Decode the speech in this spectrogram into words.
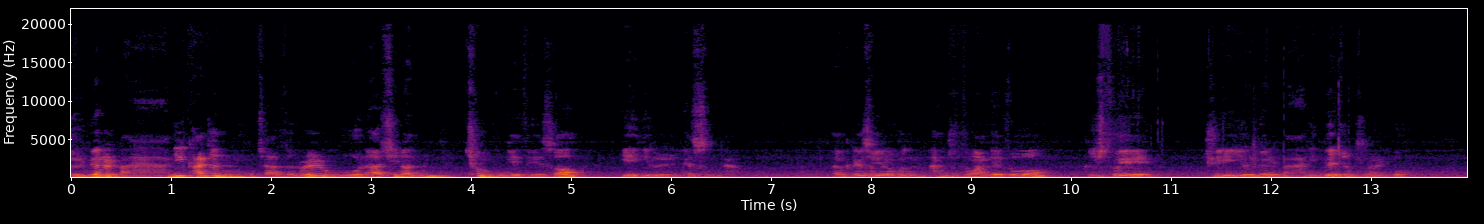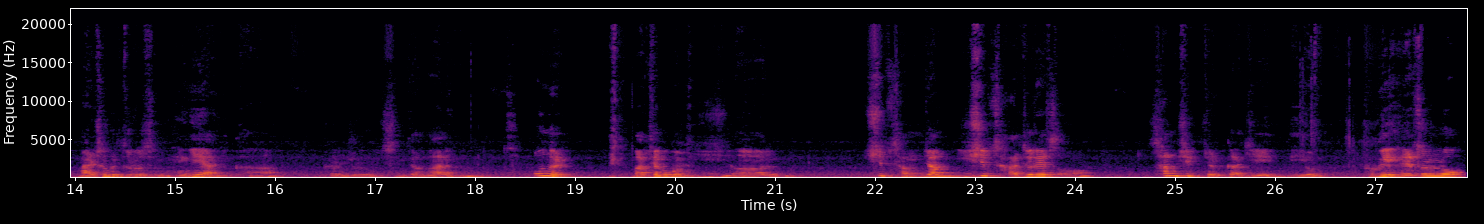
열매를 많이 가진 자들을 원하시는 천국에 대해서 얘기를 했습니다. 아, 그래서 여러분 한 주 동안에도 그리스도의 주의 열매를 많이 맺은 줄 알고 말씀을 들었으면 행해야 하니까 그런 줄 믿습니다만은 오늘 마태복음 이- 어, 13장 24절에서 30절까지의 내용 그게 해설로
